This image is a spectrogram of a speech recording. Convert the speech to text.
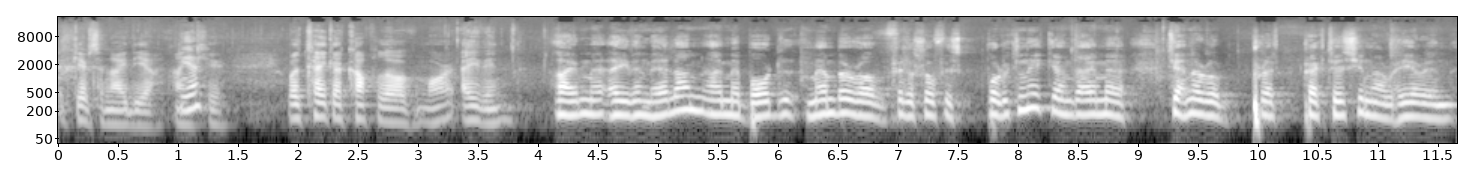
It gives an idea. Thank Yeah. you. We'll take a couple of more. Eivind. I'm uh, Eivind Mæland. I'm a board member of Filosofisk Poliklinikk, and I'm a general pra- practitioner here in,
